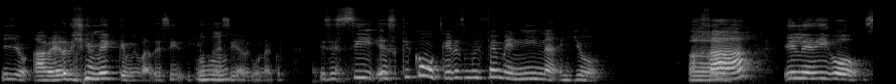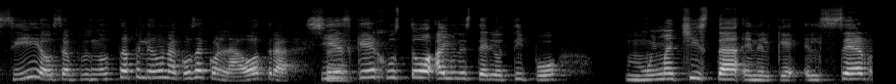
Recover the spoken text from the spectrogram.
Y yo, a ver, dime qué me va a decir. Dije, me decir alguna cosa. Dice, sí, es que como que eres muy femenina. Y yo, ah. ajá. Y le digo, sí, o sea, pues no está peleando una cosa con la otra. Y es que justo hay un estereotipo muy machista en el que el ser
